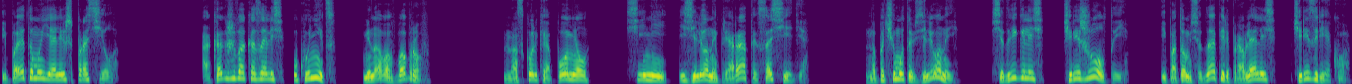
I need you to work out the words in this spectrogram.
и поэтому я лишь спросил. «А как же вы оказались у куниц, миновав бобров?» Насколько я помнил, синий и зеленый приораты — соседи. Но почему-то в зеленый все двигались через желтый, и потом сюда переправлялись через реку.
